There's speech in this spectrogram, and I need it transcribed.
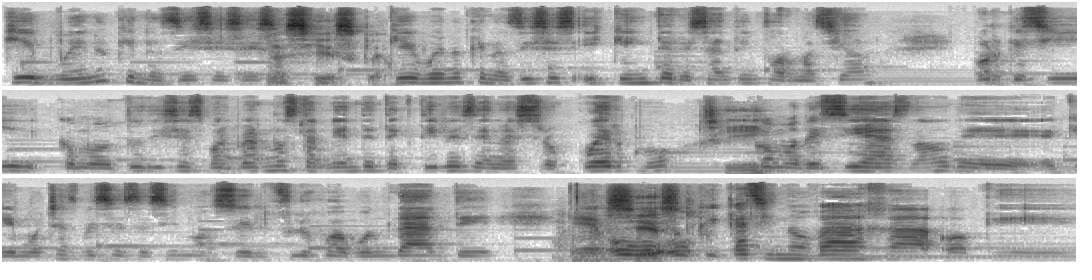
Qué bueno que nos dices eso. Así es, claro. Qué bueno que nos dices y qué interesante información, porque sí, como tú dices, volvernos también detectives de nuestro cuerpo, Sí, como decías, ¿no? De que muchas veces decimos el flujo abundante, eh, o que casi no baja, o que,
